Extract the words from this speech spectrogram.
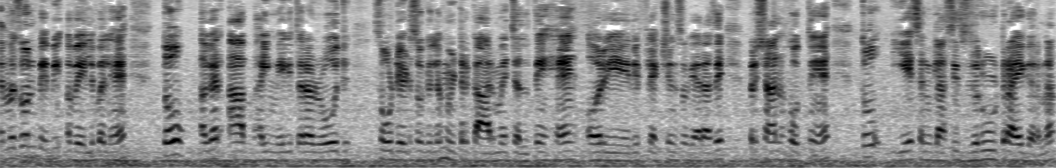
अमेजोन पे भी अवेलेबल है। तो अगर आप भाई मेरी तरह रोज 100-150 किलोमीटर कार में चलते हैं, और ये रिफ्लेक्शन वगैरह से परेशान होते हैं तो ये सनग्लासेस ज़रूर ट्राई करना।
